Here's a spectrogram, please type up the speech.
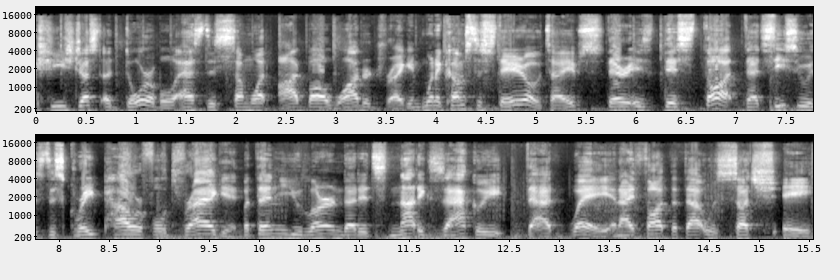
she's just adorable as this somewhat oddball water dragon. When it comes to stereotypes, there is this thought that Sisu is this great, powerful dragon, but then you learn that it's not exactly that way. And I thought that that was such a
